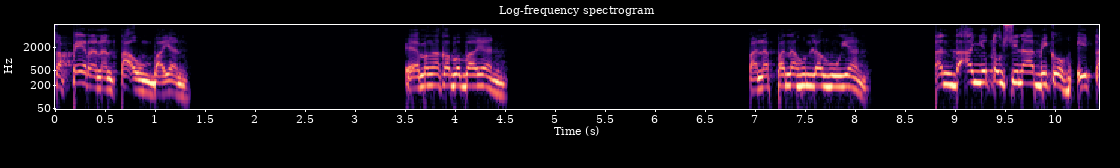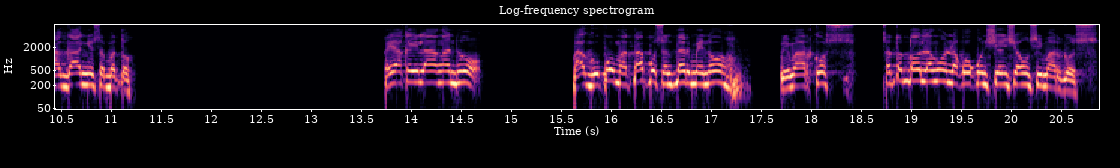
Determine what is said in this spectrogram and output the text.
sa pera ng taong bayan. Kaya mga kababayan, panapanahon lang ho yan. Tandaan nyo tong sinabi ko, itaga nyo sa bato. Kaya kailangan ho, bago po matapos ang termino ni Marcos, sa totoo lang ho, nakukonsensya ho si Marcos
